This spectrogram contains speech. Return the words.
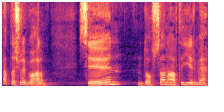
Hatta şuraya bir bakalım. Sin 90 artı 20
